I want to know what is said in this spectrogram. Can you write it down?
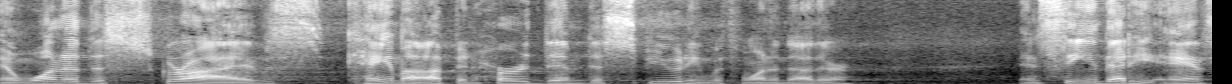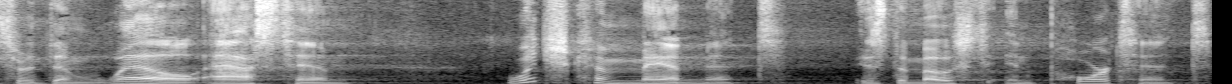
And one of the scribes came up and heard them disputing with one another, and seeing that he answered them well, asked him, Which commandment is the most important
